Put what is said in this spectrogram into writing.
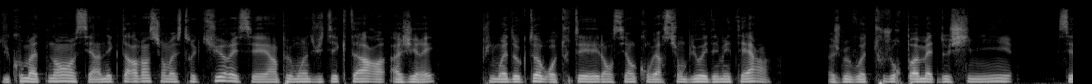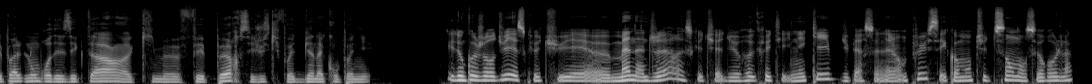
Du coup, maintenant, c'est un hectare 20 sur ma structure et c'est un peu moins de 8 hectares à gérer. Depuis le mois d'octobre, tout est lancé en conversion bio et d'éméter. Je me vois toujours pas mettre de chimie. C'est pas le nombre des hectares qui me fait peur, c'est juste qu'il faut être bien accompagné. Et donc aujourd'hui, est-ce que tu es euh, manager? Est-ce que tu as dû recruter une équipe, du personnel en plus? Et comment tu te sens dans ce rôle-là?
